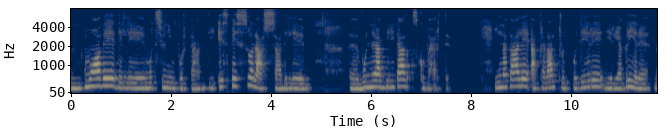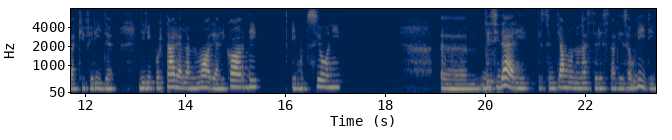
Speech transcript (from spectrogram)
mh, muove delle emozioni importanti e spesso lascia delle eh, vulnerabilità scoperte. Il Natale ha tra l'altro il potere di riaprire vecchie ferite, di riportare alla memoria ricordi, emozioni, eh, desideri che sentiamo non essere stati esauditi,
